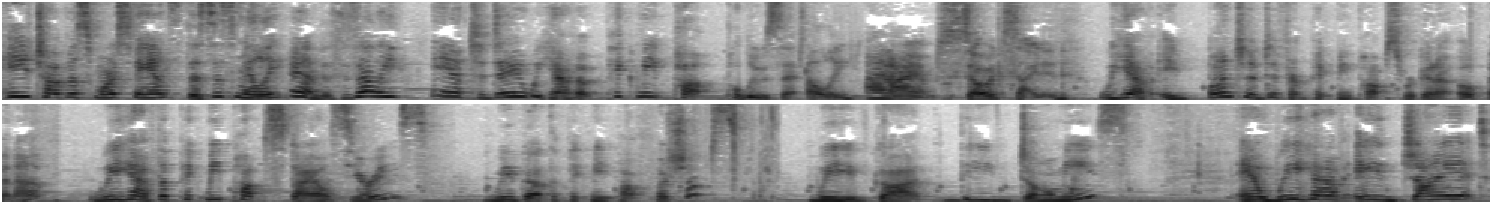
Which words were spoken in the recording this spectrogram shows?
Hey Chocolate S'mores fans, this is Millie. And this is Ellie. And today we have a Pikmi Pop Palooza, Ellie. And I am so excited. We have a bunch of different Pikmi Pops we're going to open up. We have the Pikmi Pop Style series. We've got the Pikmi Pop Push-Ups. We've got the Doughmis. And we have a giant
